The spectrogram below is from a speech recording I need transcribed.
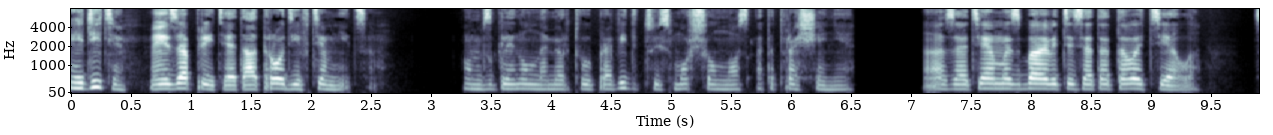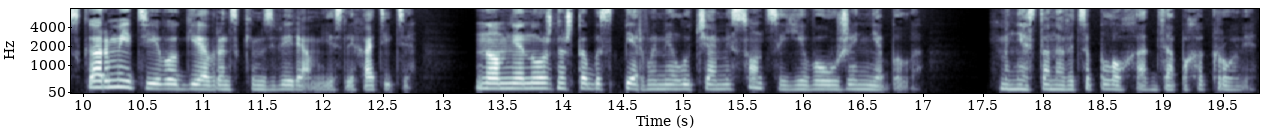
«Идите и заприте это отродье в темнице». Он взглянул на мертвую провидицу и сморщил нос от отвращения а затем избавитесь от этого тела. Скормите его гевронским зверям, если хотите. Но мне нужно, чтобы с первыми лучами солнца его уже не было. Мне становится плохо от запаха крови.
